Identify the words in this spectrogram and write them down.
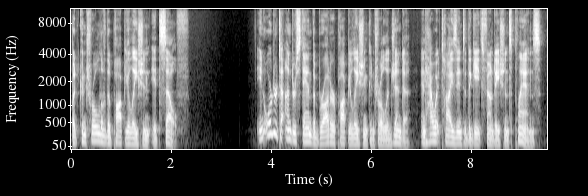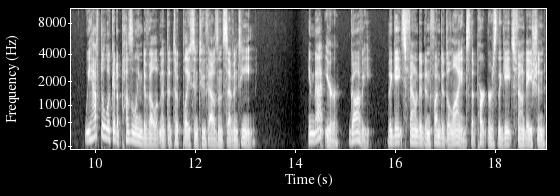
but control of the population itself. In order to understand the broader population control agenda, and how it ties into the Gates Foundation's plans, we have to look at a puzzling development that took place in 2017. In that year, Gavi, the Gates founded and funded alliance that partners the Gates Foundation,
